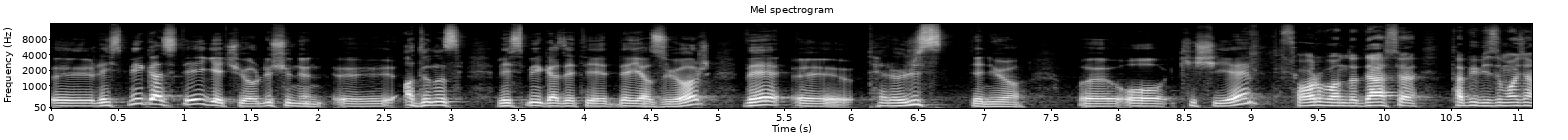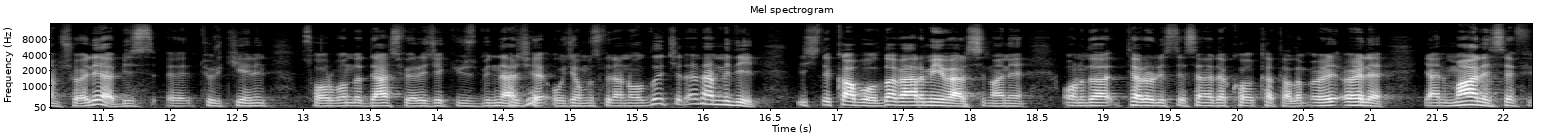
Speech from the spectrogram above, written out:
e, resmi gazeteye geçiyor düşünün. E, adınız resmi gazetede yazıyor ve e, terörist deniyor e, o kişiye. Sorbon'da ders ver. Tabii bizim hocam şöyle ya biz e, Türkiye'nin Sorbon'da ders verecek yüz binlerce hocamız falan olduğu için önemli değil. İşte Kabul'da vermeyi versin hani onu da terör listesine de katalım. Öyle, öyle. yani maalesef e,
